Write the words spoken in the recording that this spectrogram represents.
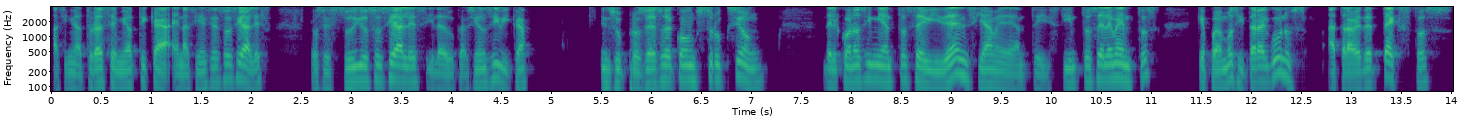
asignatura semiótica en las ciencias sociales, los estudios sociales y la educación cívica, en su proceso de construcción del conocimiento se evidencia mediante distintos elementos que podemos citar algunos a través de textos,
